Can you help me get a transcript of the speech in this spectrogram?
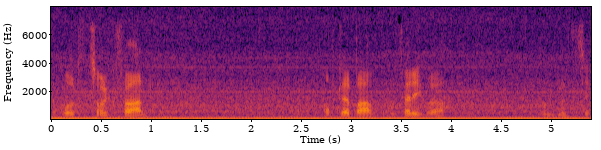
Er wollte zurückfahren. Auf der Bahn fertig war. Ungünstig.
